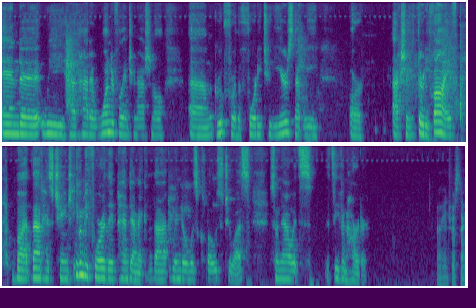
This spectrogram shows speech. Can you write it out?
And uh, we have had a wonderful international um, group for the 42 years that we, or actually 35, but that has changed even before the pandemic. That window was closed to us. So now it's, it's even harder. Very interesting.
